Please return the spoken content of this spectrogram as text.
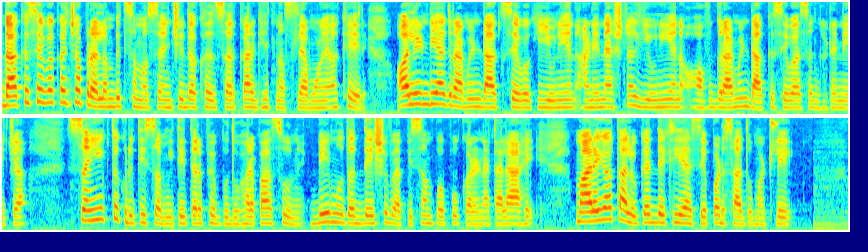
डाकसेवकांच्या प्रलंबित समस्यांची दखल सरकार घेत नसल्यामुळे अखेर ऑल इंडिया ग्रामीण डाक सेवक युनियन आणि नॅशनल युनियन ऑफ ग्रामीण डाकसेवा संघटनेच्या संयुक्त कृती समितीतर्फे बुधवारपासून बेमुदत देशव्यापी संप पुकारण्यात आला आहे. मारेगाव तालुक्यात देखील याचे पडसाद उमटले.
